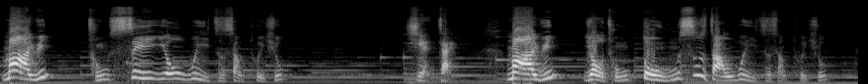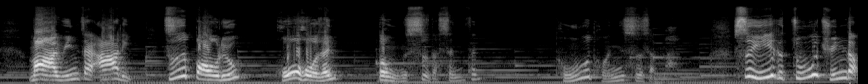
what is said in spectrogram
马云从 CEO 位置上退休。现在。马云要从董事长位置上退休。马云在阿里只保留合伙人、董事的身份。图腾是什么？是一个族群的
